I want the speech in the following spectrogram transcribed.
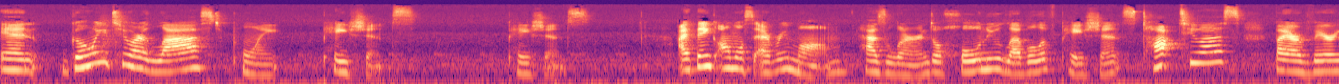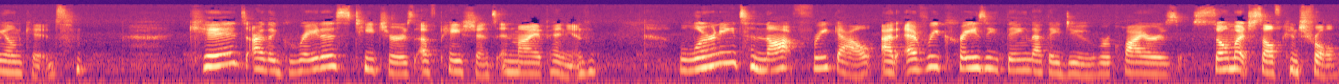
And going to our last point patience. Patience. I think almost every mom has learned a whole new level of patience taught to us by our very own kids. kids are the greatest teachers of patience, in my opinion. Learning to not freak out at every crazy thing that they do requires so much self control.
